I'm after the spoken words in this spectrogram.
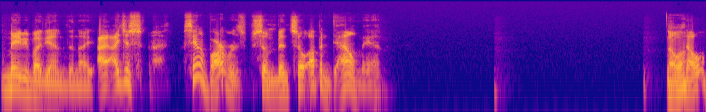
maybe by the end of the night. I, I just Santa Barbara's some been so up and down, man. Noah. No,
